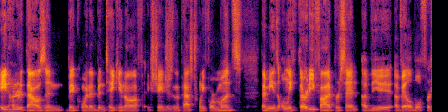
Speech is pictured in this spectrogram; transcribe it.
800,000 Bitcoin had been taken off exchanges in the past 24 months. That means only 35% of the available for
